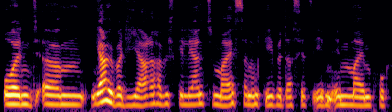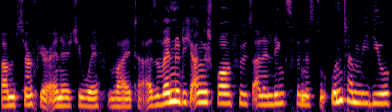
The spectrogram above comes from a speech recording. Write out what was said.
Und ähm, ja, über die Jahre habe ich es gelernt zu meistern und gebe das jetzt eben in meinem Programm Surf Your Energy Wave weiter. Also wenn du dich angesprochen fühlst, alle Links findest du unter dem Video.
